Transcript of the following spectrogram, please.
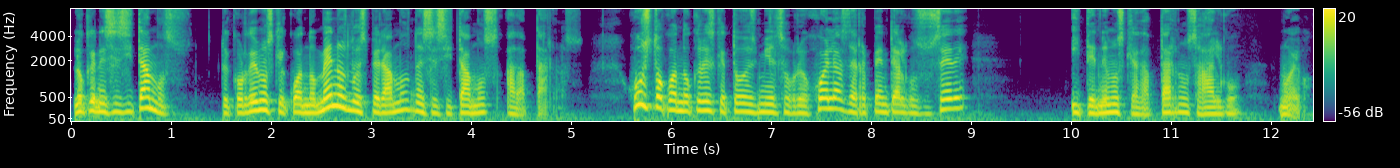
lo que necesitamos? Recordemos que cuando menos lo esperamos necesitamos adaptarnos. Justo cuando crees que todo es miel sobre hojuelas, de repente algo sucede y tenemos que adaptarnos a algo nuevo.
